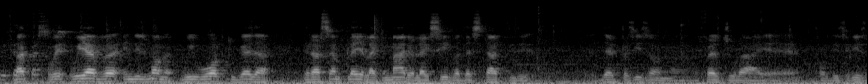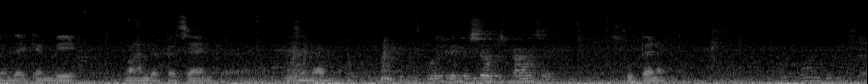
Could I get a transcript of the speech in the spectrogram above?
We've But we, we have uh, in this moment we work together. There are some players like Mario, like Silva that started their position uh, first July. Uh, for this reason, they can be 100 percent. Uh, this is normal. What do you think of Silva's penalty? Full penalty. Why didn't uh,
